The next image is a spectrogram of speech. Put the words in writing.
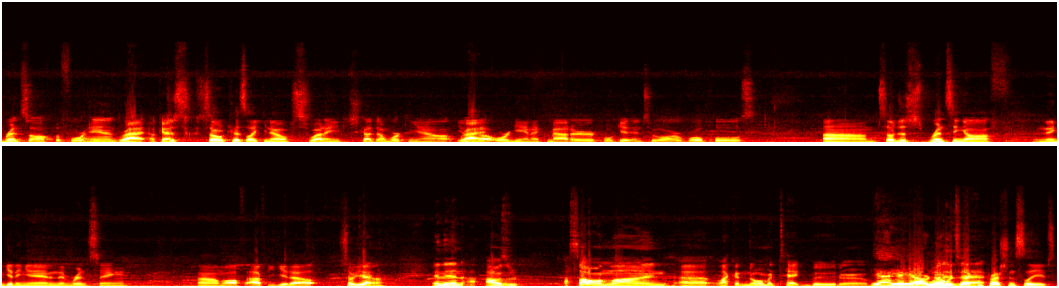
rinse off beforehand. Right. Okay. Just so, because like you know, sweating, you just got done working out. You Right. know, organic matter We'll get into our whirlpools. Um, so just rinsing off and then getting in and then rinsing um, off after you get out. So Okay. yeah, And then I was, I saw online uh, like a Normatec boot or yeah, yeah, yeah. or Normatec compression sleeves.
